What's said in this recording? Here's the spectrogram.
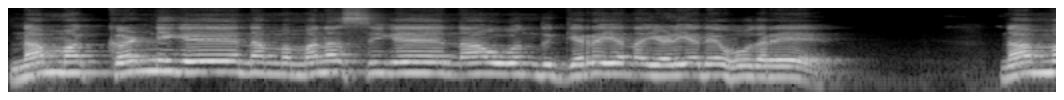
ನಮ್ಮ ಕಣ್ಣಿಗೆ, ನಮ್ಮ ಮನಸ್ಸಿಗೆ ನಾವು ಒಂದು ಗೆರೆಯನ್ನು ಎಳೆಯದೆ ಹೋದರೆ, ನಮ್ಮ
